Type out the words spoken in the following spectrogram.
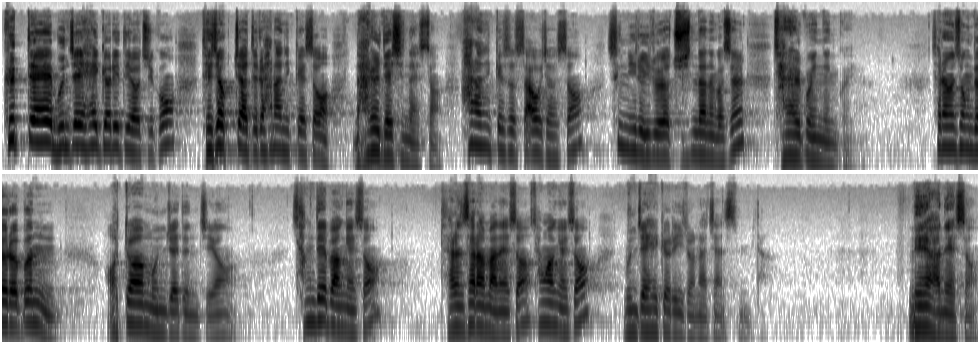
그때 문제의 해결이 되어지고 대적자들을 하나님께서 나를 대신해서 하나님께서 싸우셔서 승리를 이루어 주신다는 것을 잘 알고 있는 거예요. 사랑하는 성도 여러분, 어떠한 문제든지요. 상대방에서 다른 사람 안에서 상황에서 문제 해결이 일어나지 않습니다. 내 안에서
